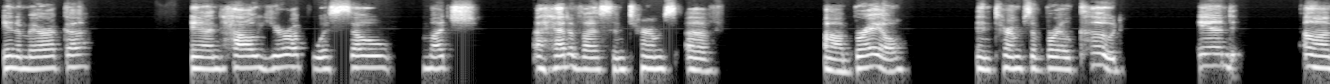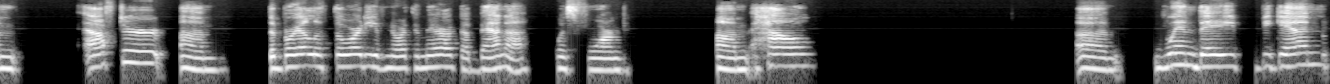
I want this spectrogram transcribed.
in America and how Europe was so much ahead of us in terms of uh, Braille, in terms of Braille code. And um, after um, the Braille Authority of North America, BANA, was formed, um, how um, when they began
